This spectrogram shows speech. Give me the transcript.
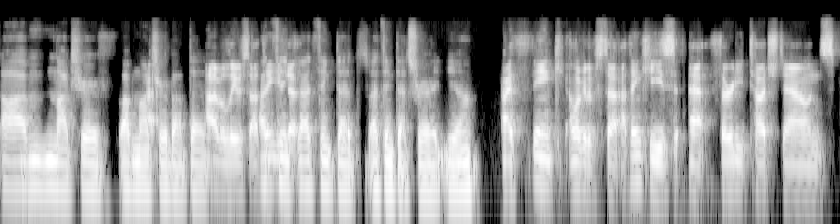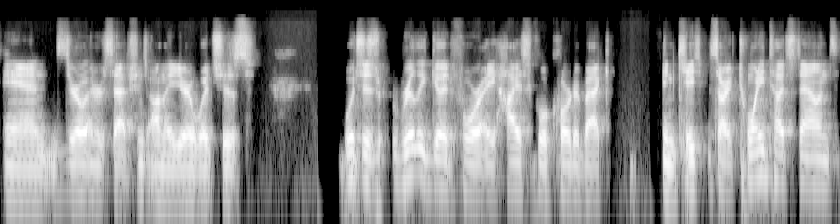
I'm not sure. If, I'm not sure about that. I believe so. I think. I think, I think that's. I think that's right. Yeah. I think. I Look at the stat. I think he's at 30 touchdowns and zero interceptions on the year, which is which is really good for a high school quarterback. In case, sorry, 20 touchdowns,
